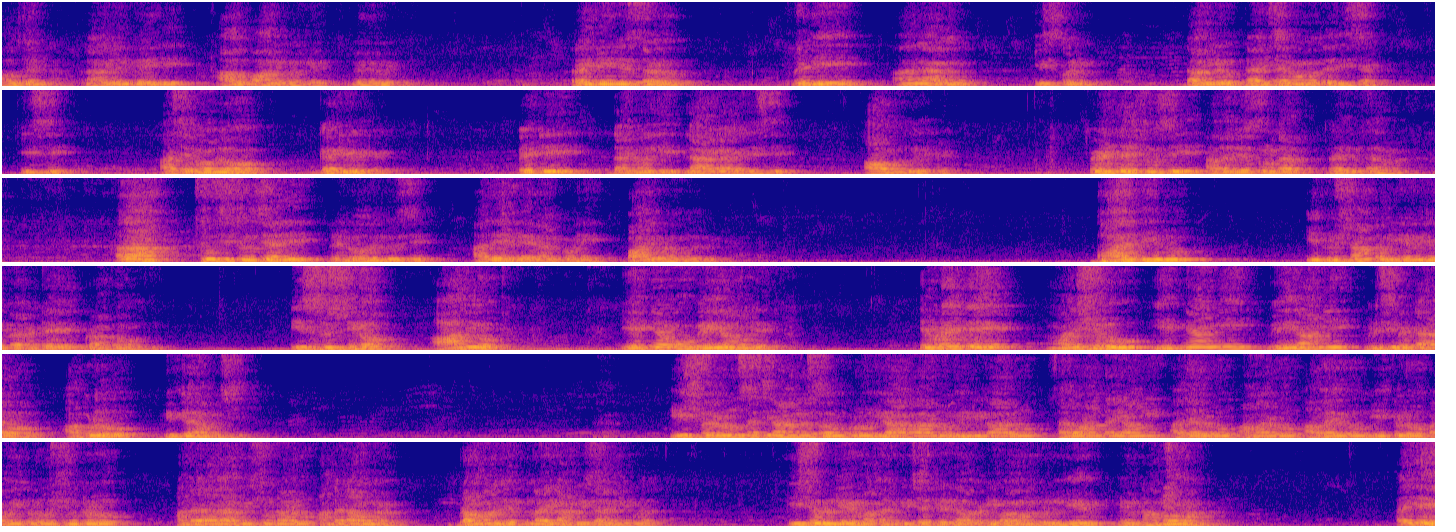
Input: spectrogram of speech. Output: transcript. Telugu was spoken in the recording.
ఆవు చని లాగ ఆవు పాలు ఇవ్వట్లేదు బెంగపెట్టు. రైతు ఏం చేస్తాడు? వెళ్ళి ఆ లాగను తీసుకొని దానిలో దాని చర్మం అంతా తీశాడు తీసి ఆ చర్మంలో గడ్డి పెట్టాడు. పెట్టి దాన్ని మళ్ళీ లాగలాగా చేసి ఆవు ముందు పెట్టాడు. పెడితే చూసి అర్థం చేసుకుంటారు రైతులు చాలా మంది అలా చూసి చూసి అది రెండు రోజులు చూసి అదే లేదనుకొని పాలు ఇవ్వడం మొదలుపెట్టి భారతీయులు ఈ దృష్టాంతం మీకు ఎందుకు చెప్పారంటే ఇప్పుడు అర్థమవుతుంది. ఈ సృష్టిలో ఆదిలో యజ్ఞము వేదం ఉండేది. ఎప్పుడైతే మనుషులు యజ్ఞాన్ని వేదాన్ని విడిచిపెట్టారో అప్పుడు విగ్రహం వచ్చింది ఈశ్వరుడు సచిదానంద స్వరూపుడు నిరాకారుడు నిర్వికారుడు సర్వాంతర్యామి అజరుడు అమరుడు అభయుడు నీతుడు పవిత్రుడు శూద్రుడు. అంతటా వ్యాపించి ఉన్నాడు అంతటా ఉన్నాడు. బ్రాహ్మణులు చెప్తున్నారు ఇలాంటి విషయాలన్నీ కూడా. ఈశ్వరుడు లేడు మాకు అనిపించట్లేదు కాబట్టి భగవంతుడు లేడు. మేము నమ్మము అయితే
